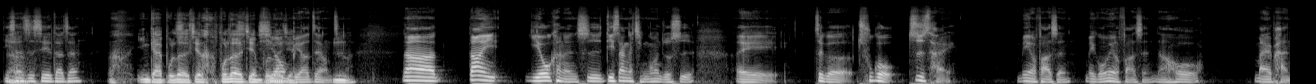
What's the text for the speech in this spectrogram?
第三次世界大战，应该不乐见了，不乐见，不乐见。希望不。要这样子。嗯。那当然也有可能是第三个情况，就是诶、这个出口制裁没有发生，美国没有发生，然后买盘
